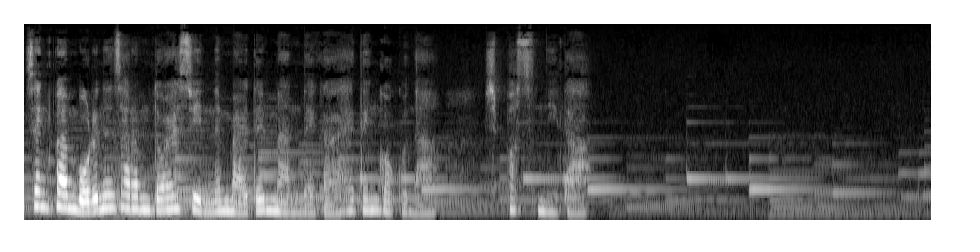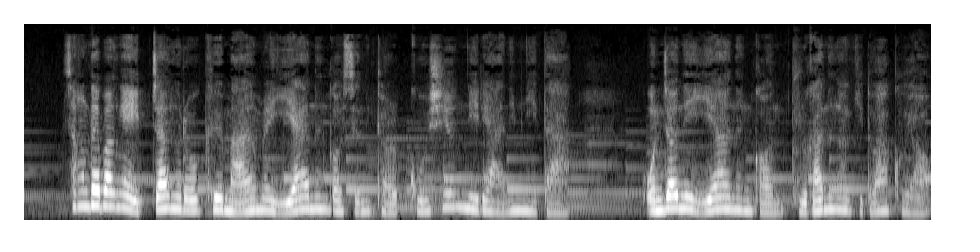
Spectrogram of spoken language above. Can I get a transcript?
생판 모르는 사람도 할 수 있는 말들만 내가 해댄 거구나 싶었습니다. 상대방의 입장으로 그 마음을 이해하는 것은 결코 쉬운 일이 아닙니다. 온전히 이해하는 건 불가능하기도 하고요.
